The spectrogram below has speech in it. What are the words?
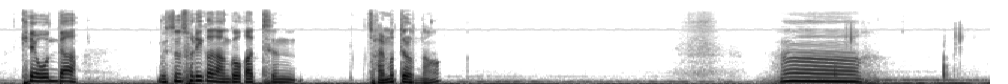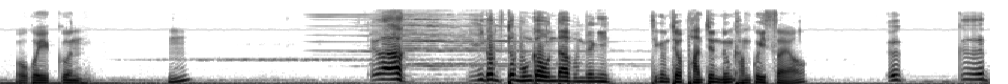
걔 온다. 무슨 소리가 난 것 같은... 잘못 들었나? 아... 오고 있군. 응? 으악! 이건 또 뭔가 온다 분명히. 지금 저 반쯤 눈 감고 있어요. 으, 끝.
